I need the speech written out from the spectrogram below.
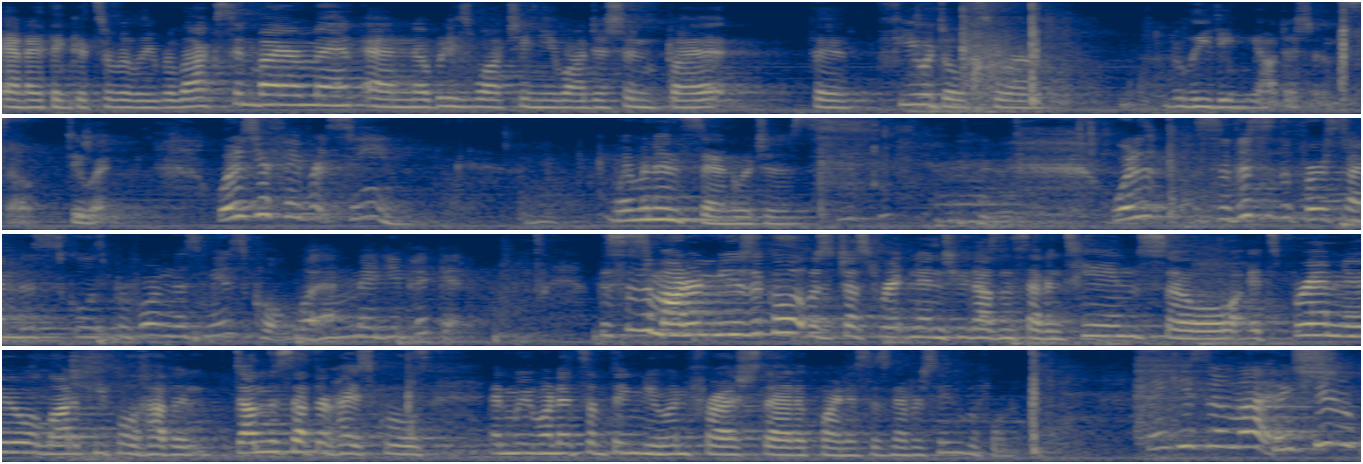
and I think it's a really relaxed environment, and nobody's watching you audition but the few adults who are leading the auditions, so do it. What is your favorite scene? Women in sandwiches. what is, so this is the first time this school has performed this musical. What mm-hmm. made you pick it? This is a modern musical. It was just written in 2017, so it's brand new. A lot of people haven't done this at their high schools, and we wanted something new and fresh that Aquinas has never seen before. Thank you so much. Thank you.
